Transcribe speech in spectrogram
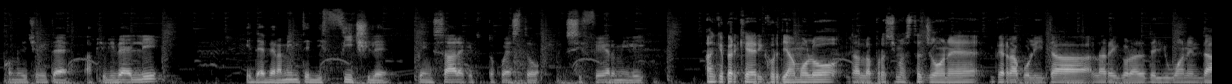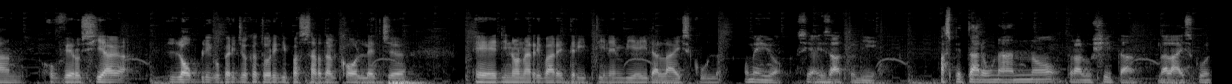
come dicevi te, a più livelli ed è veramente difficile pensare che tutto questo si fermi lì anche perché, ricordiamolo, dalla prossima stagione verrà abolita la regola degli one and done, ovvero sia l'obbligo per i giocatori di passare dal college e di non arrivare dritti in NBA dall'high school. O meglio, sia esatto, di aspettare un anno tra l'uscita dall'high school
